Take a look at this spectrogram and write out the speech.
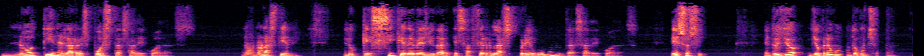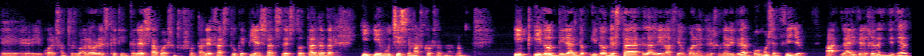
no tiene las respuestas adecuadas. No, no las tiene. Lo que sí que debe ayudar es hacer las preguntas adecuadas. Eso sí, entonces yo, yo pregunto mucho eh, cuáles son tus valores, qué te interesa, cuáles son tus fortalezas, tú qué piensas de esto, tal, tal, tal, y, muchísimas cosas más, ¿no? ¿Y, y, dónde, ¿Y dónde está la ligación con la inteligencia artificial? Pues muy sencillo. La inteligencia artificial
